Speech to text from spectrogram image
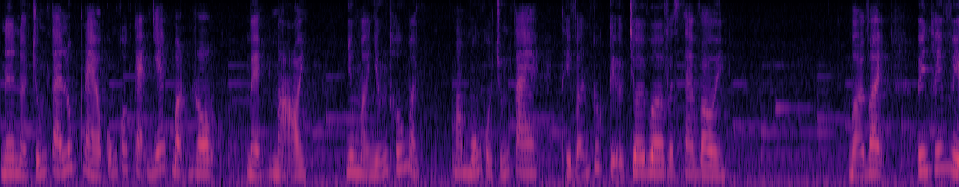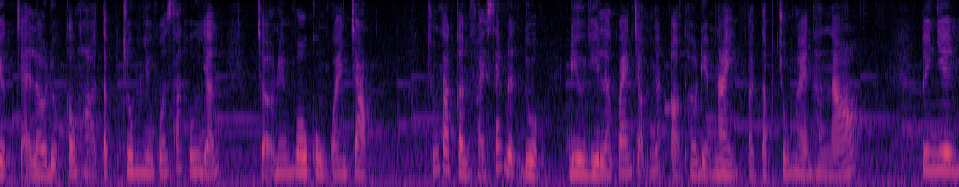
nên là chúng ta lúc nào cũng có cảm giác bận rộn, mệt mỏi. Nhưng mà những thứ mà mong muốn của chúng ta thì vẫn cứ kiểu chơi vơi và xa vời. Bởi vậy, Vin thấy việc trả lời được câu hỏi tập trung như cuốn sách hướng dẫn trở nên vô cùng quan trọng chúng ta cần phải xác định được điều gì là quan trọng nhất ở thời điểm này và tập trung hoàn thành nó. Tuy nhiên,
